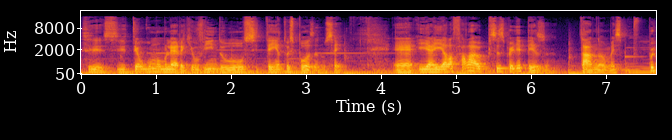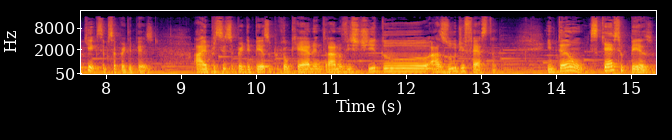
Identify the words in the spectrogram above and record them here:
se, se tem alguma mulher aqui ouvindo ou se tem a tua esposa, não sei. É, e aí ela fala, ah, eu preciso perder peso. Tá, não, mas por que, que você precisa perder peso? Ah, eu preciso perder peso porque eu quero entrar no vestido azul de festa. Então, esquece o peso.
